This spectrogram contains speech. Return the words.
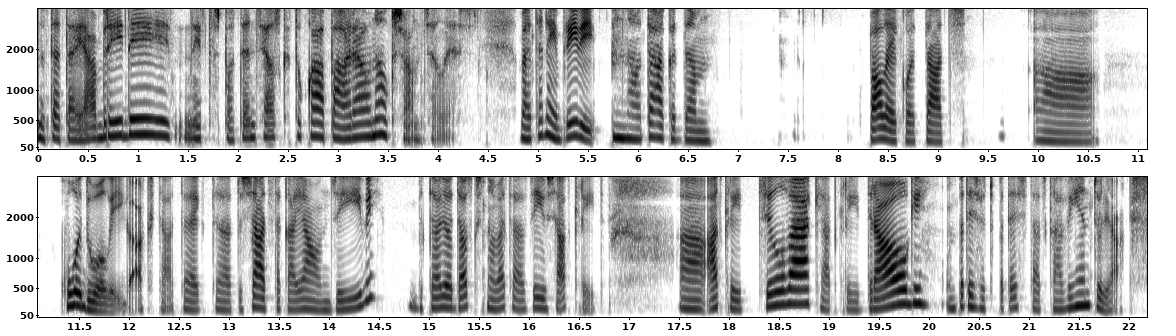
nu, tad tajā brīdī ir tas potenciāls, ka tu kāp ārā un augšām celies. Vai tajā brīdī nav tā, ka um, paliekot tāds uh, kodolīgāks, tā teikt, tu sāc tā kā jaunu dzīvi, bet tev ļoti daudz kas no vecās dzīves atkrīt. Uh, atkrīt cilvēki, atkrīt draugi, un patiesībā tu pat esi tāds kā vientuļāks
